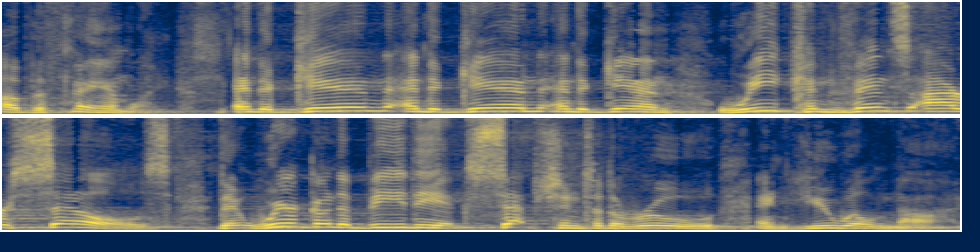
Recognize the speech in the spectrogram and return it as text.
of the family. And again and again and again, we convince ourselves that we're going to be the exception to the rule, and you will not.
